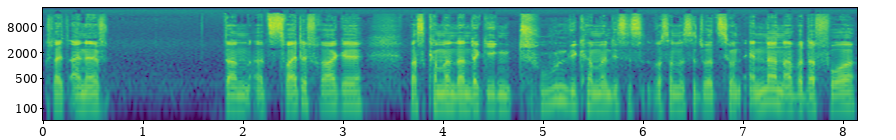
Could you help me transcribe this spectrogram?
vielleicht eine dann als zweite Frage, was kann man dann dagegen tun? Wie kann man dieses, was an der Situation ändern? Aber davor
